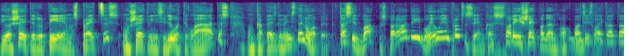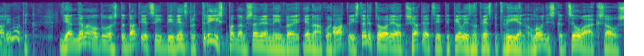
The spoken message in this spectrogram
jo šeit ir pieejamas preces, un šeit viņas ir ļoti lētas, un kāpēc gan viņas nenopirkt? Tas ir blakus parādība lielajiem procesiem, kas arī šeit padomju okupācijas laikā tā arī notika. Ja nemaldos, tad attiecība bija viens pret trīs padomju savienībai ienākot Latvijas teritorijā. Šī attiecība tika pielīdzināta viens pret vienu. Loģiski, ka cilvēki savus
